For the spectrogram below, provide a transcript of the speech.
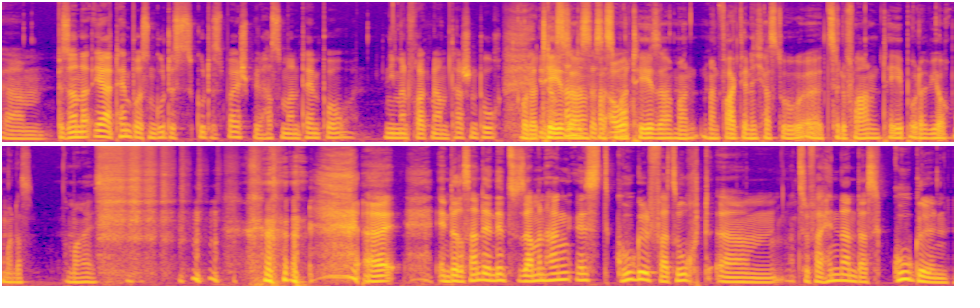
Ähm, besonders, ja, Tempo ist ein gutes, gutes Beispiel. Hast du mal ein Tempo? Niemand fragt nach einem Taschentuch. Oder Tesa, hast auch. du mal Tesa? Man, man fragt ja nicht, hast du äh, Zellophan-Tape oder wie auch immer das nochmal heißt. äh, interessant in dem Zusammenhang ist, Google versucht ähm, zu verhindern, dass Googeln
